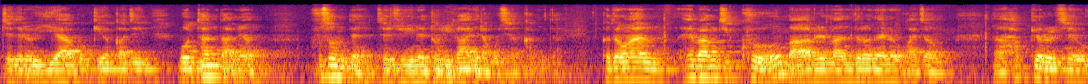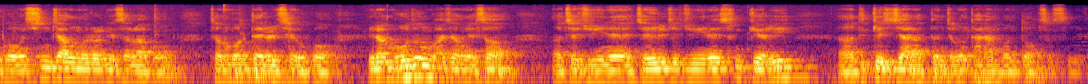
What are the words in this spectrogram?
제대로 이해하고 기억하지 못한다면 후손된 제주인의 도리가 아니라고 생각합니다. 그동안 해방 직후 마을을 만들어내는 과정, 어, 학교를 세우고 신장로를 개설하고 전봇대를 세우고 이런 모든 과정에서 어, 제주인의 제일 제주인의 숨결이 어, 느껴지지 않았던 적은 단 한 번도 없었습니다.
